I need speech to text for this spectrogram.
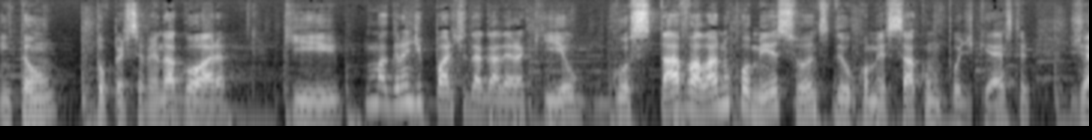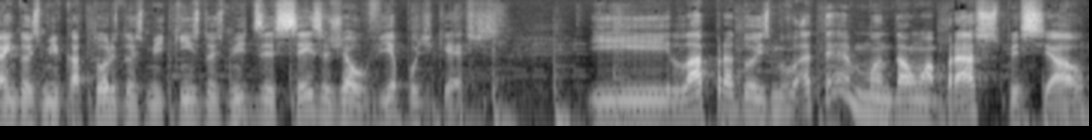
Então, tô percebendo agora que uma grande parte da galera que eu gostava lá no começo, antes de eu começar como podcaster, já em 2014, 2015, 2016 eu já ouvia podcasts. E lá para 2000, vou até mandar um abraço especial,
